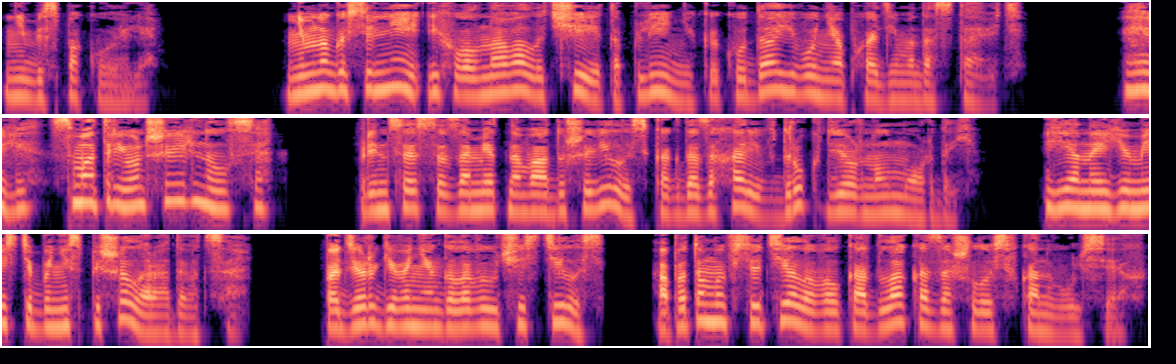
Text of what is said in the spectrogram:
не беспокоили. Немного сильнее их волновало, чей это пленник и куда его необходимо доставить. «Элли, смотри, он шевельнулся!» Принцесса заметно воодушевилась, когда Захарий вдруг дернул мордой. Я на ее месте бы не спешила радоваться. Подергивание головы участилось, а потом и все тело волкодлака зашлось в конвульсиях.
